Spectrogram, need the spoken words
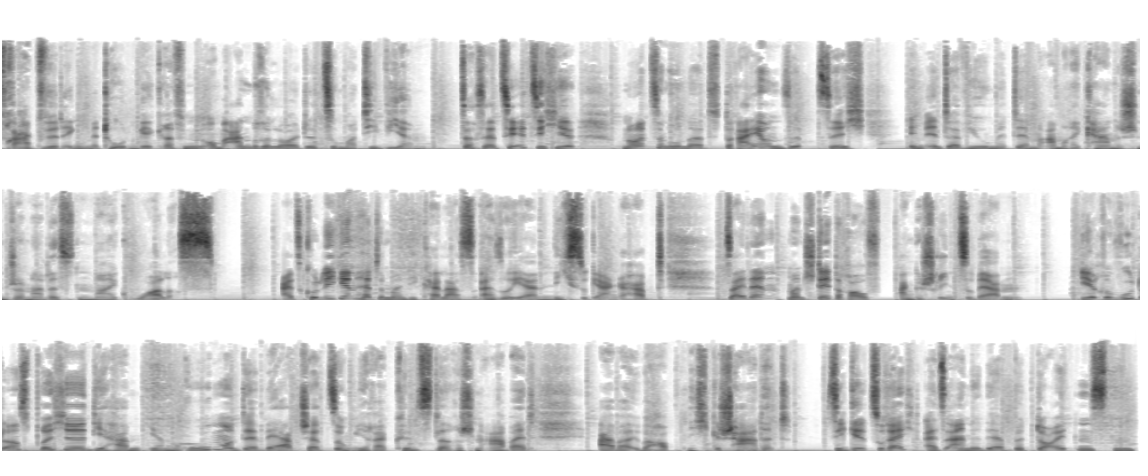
fragwürdigen Methoden gegriffen, um andere Leute zu motivieren. Das erzählt sie hier 1973 im Interview mit dem amerikanischen Journalisten Mike Wallace. Als Kollegin hätte man die Callas also eher nicht so gern gehabt, sei denn, man steht darauf, angeschrien zu werden. Ihre Wutausbrüche, die haben ihrem Ruhm und der Wertschätzung ihrer künstlerischen Arbeit aber überhaupt nicht geschadet. Sie gilt zu Recht als eine der bedeutendsten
